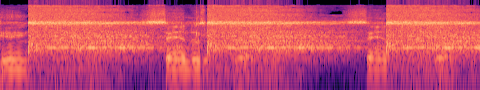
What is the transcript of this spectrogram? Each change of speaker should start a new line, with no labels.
King. Sanders. Sanders.
Sanders.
